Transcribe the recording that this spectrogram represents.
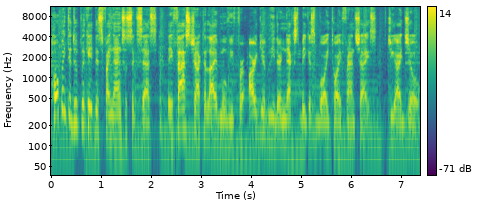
Hoping to duplicate this financial success, they fast tracked a live movie for arguably their next biggest boy toy franchise, G.I. Joe.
